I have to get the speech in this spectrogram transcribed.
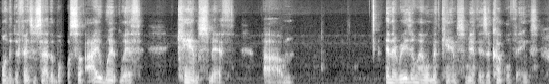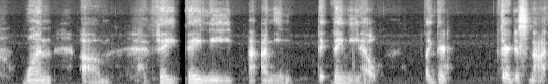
on the defensive side of the ball. So I went with Cam Smith. Um, and the reason why I went with Cam Smith is a couple things. One, um, they they need. I, I mean, they, they need help. Like they're they're just not.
